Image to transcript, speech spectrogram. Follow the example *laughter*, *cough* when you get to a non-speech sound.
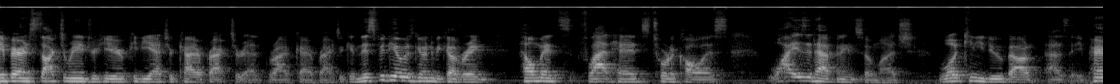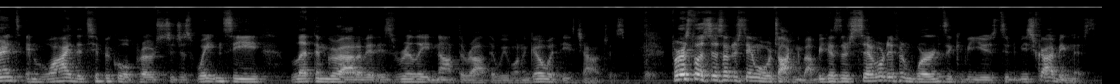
Hey parents, Dr. Ranger here, pediatric chiropractor at Thrive Chiropractic. And this video is going to be covering helmets, flat heads, torticollis. Why is it happening so much? What can you do about as a parent and why the typical approach to just wait and see, let them grow out of it is really not the route that we want to go with these challenges. First, let's just understand what we're talking about because there's several different words that can be used to be describing this.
